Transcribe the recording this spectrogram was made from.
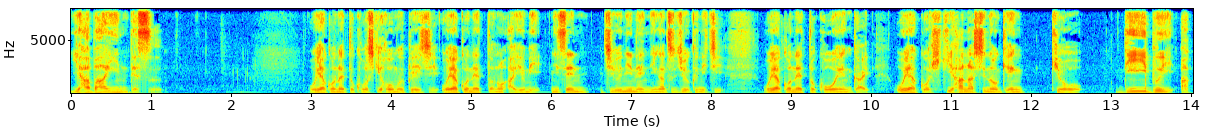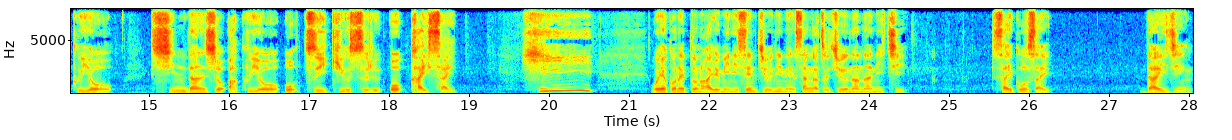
やばいんです。親子ネット公式ホームページ、親子ネットの歩み、2012年2月19日、親子ネット講演会、親子引き離しの元凶、DV 悪用、診断書悪用を追求するを開催。ひー。親子ネットの歩み2012年3月17日、最高裁大臣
